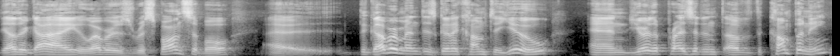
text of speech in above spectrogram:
the other guy, whoever is responsible. Uh, the government is going to come to you, and you're the president of the company.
